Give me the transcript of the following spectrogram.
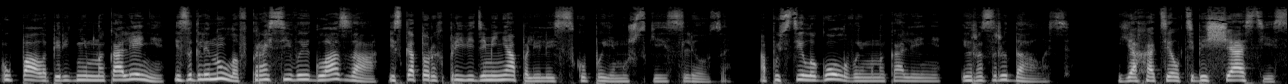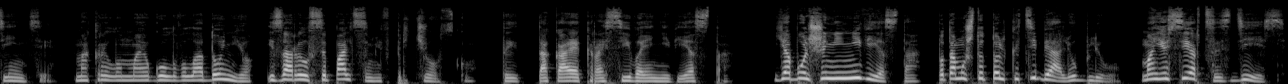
Упала перед ним на колени и заглянула в красивые глаза, из которых при виде меня полились скупые мужские слезы. Опустила голову ему на колени и разрыдалась. «Я хотел тебе счастья, Синти. Накрыл он мою голову ладонью и зарылся пальцами в прическу. «Ты такая красивая невеста!» «Я больше не невеста, потому что только тебя люблю. Мое сердце здесь.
